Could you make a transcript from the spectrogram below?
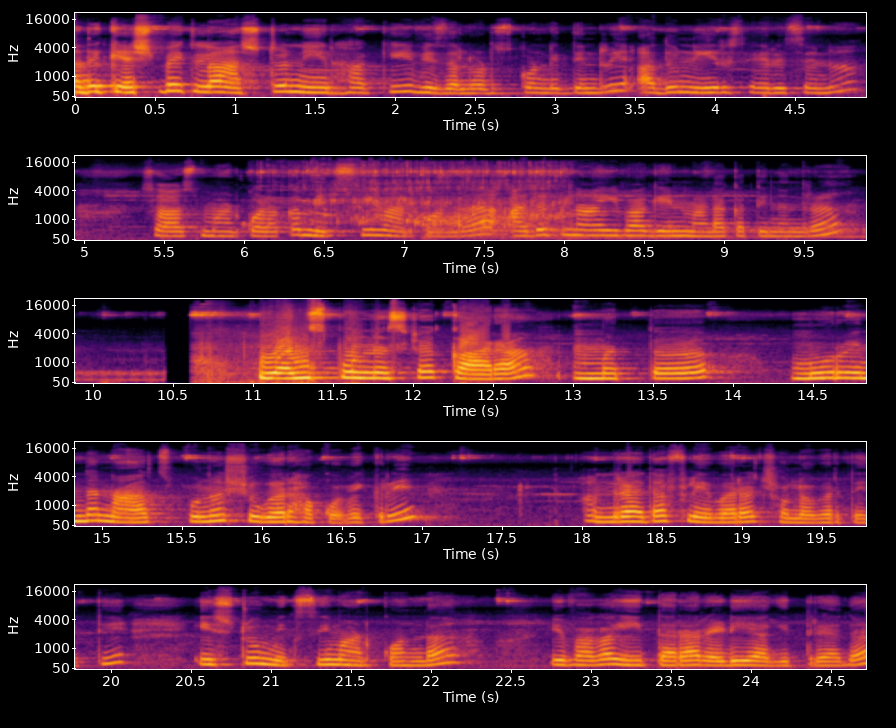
ಅದಕ್ಕೆ ಎಷ್ಟು ಬೇಕಲ್ಲ ಅಷ್ಟು ನೀರು ಹಾಕಿ ವಿಸಲ್ ಹೊಡೆಸ್ಕೊಂಡಿದ್ದೀನಿ ರೀ ಅದು ನೀರು ಸೇರಿಸಿನ ಸಾಸ್ ಮಾಡ್ಕೊಳಕ್ಕೆ ಮಿಕ್ಸಿ ಮಾಡ್ಕೊಂಡು. ಅದಕ್ಕೆ ನಾ ಇವಾಗ ಏನು ಮಾಡಾಕತ್ತೀನಿ ಅಂದ್ರೆ ಒಂದು ಸ್ಪೂನಷ್ಟು ಖಾರ ಮತ್ತು ಮೂರರಿಂದ ನಾಲ್ಕು ಸ್ಪೂನ ಶುಗರ್ ಹಾಕೋಬೇಕು ರೀ ಅಂದ್ರೆ ಅದು ಫ್ಲೇವರ ಚಲೋ ಬರ್ತೈತಿ. ಇಷ್ಟು ಮಿಕ್ಸಿ ಮಾಡ್ಕೊಂಡು ಇವಾಗ ಈ ಥರ ರೆಡಿ ಆಗಿತ್ತು ರೀ ಅದು.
